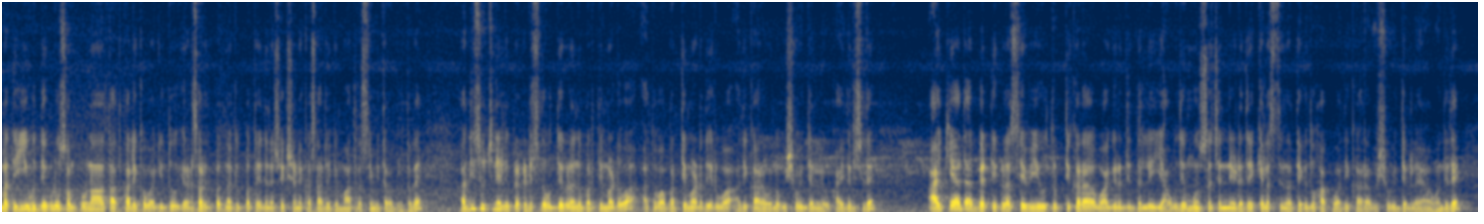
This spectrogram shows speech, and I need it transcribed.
ಮತ್ತು ಈ ಹುದ್ದೆಗಳು ಸಂಪೂರ್ಣ ತಾತ್ಕಾಲಿಕವಾಗಿದ್ದು ಎರಡು ಸಾವಿರದ ಇಪ್ಪತ್ನಾಲ್ಕು ಇಪ್ಪತ್ತೈದನೇ ಶೈಕ್ಷಣಿಕ ಸಾಲಿಗೆ ಮಾತ್ರ ಸೀಮಿತವಾಗಿರುತ್ತದೆ. ಅಧಿಸೂಚನೆಯಲ್ಲಿ ಪ್ರಕಟಿಸಿದ ಹುದ್ದೆಗಳನ್ನು ಭರ್ತಿ ಮಾಡುವ ಅಥವಾ ಭರ್ತಿ ಮಾಡದೇ ಇರುವ ಅಧಿಕಾರವನ್ನು ವಿಶ್ವವಿದ್ಯಾಲಯವು ಕಾಯ್ದಿರಿಸಿದೆ. ಆಯ್ಕೆಯಾದ ಅಭ್ಯರ್ಥಿಗಳ ಸೇವೆಯು ತೃಪ್ತಿಕರವಾಗಿರದಿದ್ದಲ್ಲಿ ಯಾವುದೇ ಮುನ್ಸೂಚನೆ ನೀಡದೆ ಕೆಲಸದಿಂದ ತೆಗೆದುಹಾಕುವ ಅಧಿಕಾರ ವಿಶ್ವವಿದ್ಯಾಲಯ ಹೊಂದಿದೆ.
